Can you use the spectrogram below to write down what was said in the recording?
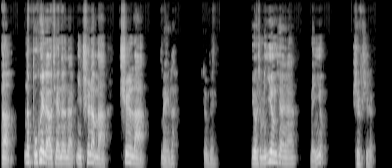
啊。那不会聊天的呢？你吃了吗？吃了，没了，对不对？有什么印象呀？没有，是不是？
